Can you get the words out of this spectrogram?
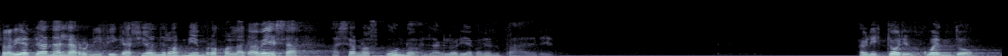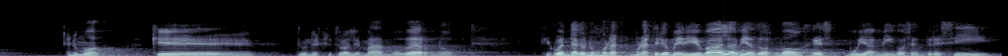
La vida eterna es la reunificación de los miembros con la cabeza, hacernos uno en la gloria con el Padre. Hay una historia, un cuento que, de un escritor alemán moderno, que cuenta que en un monasterio medieval había dos monjes muy amigos entre sí,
